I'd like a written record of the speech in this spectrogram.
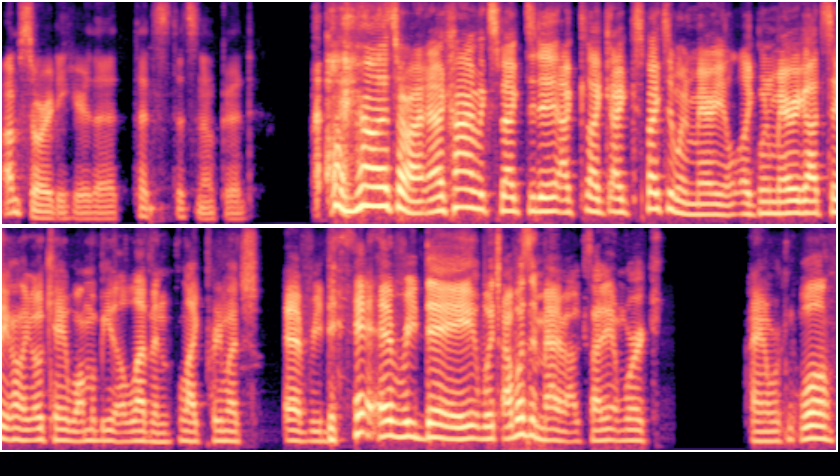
I'm sorry to hear that. That's that's no good. no, that's all right. I kind of expected it. I like I expected when Mary like when Mary got sick. I'm like, okay, well I'm gonna be 11 like pretty much every day, every day, which I wasn't mad about because I didn't work. I didn't work. Well,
